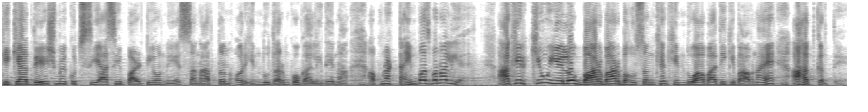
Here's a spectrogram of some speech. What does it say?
कि क्या देश में कुछ सियासी पार्टियों ने सनातन और हिंदू धर्म को गाली देना अपना टाइम पास बना लिया है? आखिर क्यों ये लोग बार बार बहुसंख्यक हिंदू आबादी की भावनाएँ आहत करते हैं?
